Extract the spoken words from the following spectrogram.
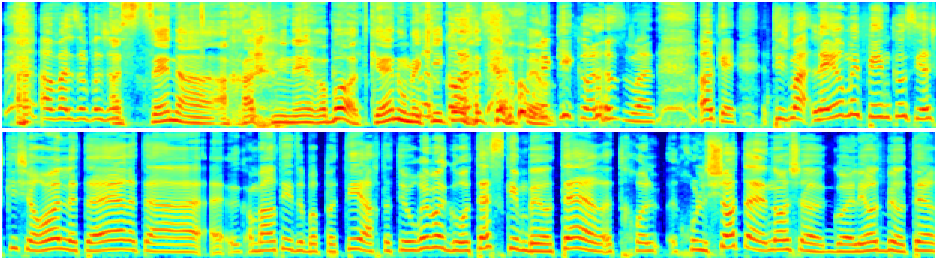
אבל זה פשוט... הסצנה אחת מיני רבות, כן? הוא מקיא כל נכון, הספר. הוא מקיא כל הזמן. אוקיי, תשמע, לירמי פינקוס יש כישרון לתאר את ה... אמרתי את זה בפתיח, את התיאורים הגרוטסקיים ביותר, את חול... חולשות האנוש הגואליות ביותר,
